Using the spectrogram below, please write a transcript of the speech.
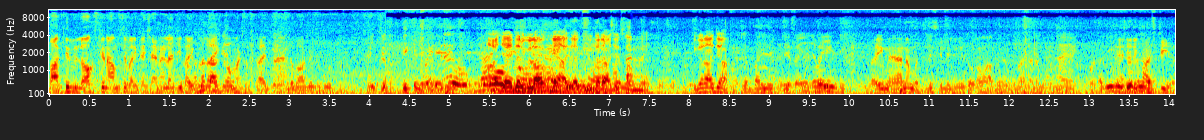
बाकी व्लॉग्स के नाम से भाई का चैनल है जी भाई को लाइक कमेंट सब्सक्राइब करें दबा के सपोर्ट आजा इधर ब्लॉग में आजा तू इधर आजा सामने। इधर आजा। भाई मैं ना मजलिस के लिए लेट हो रहा हूँ आप लोगों को गुना करना मेरी जो रिक्वेस्ट ही है।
